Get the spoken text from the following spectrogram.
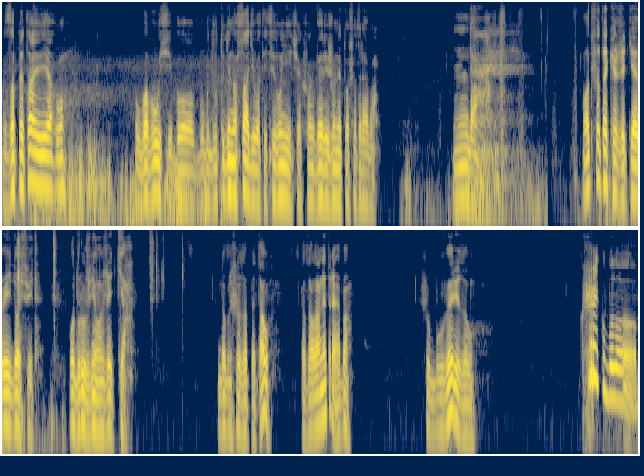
Запитаю я у, у бабусі, бо, буду тоді насаджувати цілу ніч, якщо виріжу не то, що треба. Да. От що таке життєвий досвід подружнього життя. Добре, що запитав. Сказала, не треба. Щоб був вирізав. Крику було б.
